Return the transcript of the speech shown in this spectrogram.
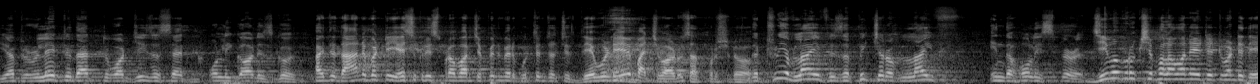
You have to relate to that to what Jesus said, only God is good. అయితే దాన్ని బట్టి యేసుక్రీస్తు ప్రభు వారు చెప్పింది మీరు గుర్తించవచ్చు దేవుడే మంచివాడు సత్పురుషుడు The tree of life is a picture of life in the Holy Spirit. జీవవృక్ష ఫలం అనేటటువంటిది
